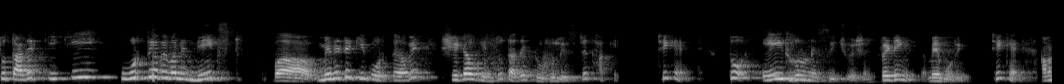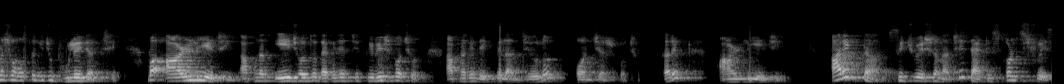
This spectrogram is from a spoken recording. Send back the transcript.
তো তাদের কি কি করতে হবে? মানে নেক্সট মিনিটে কি করতে হবে? সেটাও কিন্তু তাদের টু ডু লিস্টে থাকে। ঠিক আছে? তো এই ধরনের সিচুয়েশন ফেডিং মেমোরি ঠিক আছে? আমরা সমস্ত কিছু ভুলে যাচ্ছি। বা আর্লি এজিং আপনার এজ হয়তো দেখা যাচ্ছে তিরিশ বছর, আপনাকে দেখতে লাগছে হলো পঞ্চাশ বছর। কারেক্ট আর্লি এজিং আরেকটা সিচুয়েশন আছে দ্যাট ইজ কল্ড স্ট্রেস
